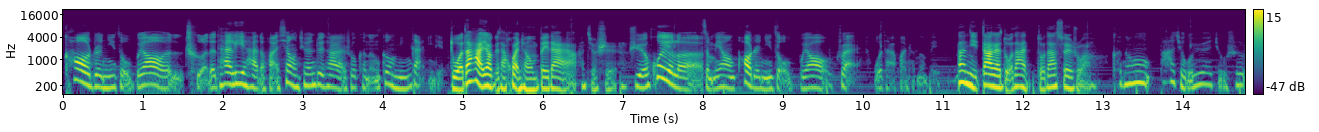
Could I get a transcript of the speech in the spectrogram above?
靠着你走，不要扯得太厉害的话，项圈对他来说可能更敏感一点。多大要给它换成背带啊？就是，学会了怎么样靠着你走，不要拽，我才换成的背。那你大概多大多大岁数啊？可能八九个月、九十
